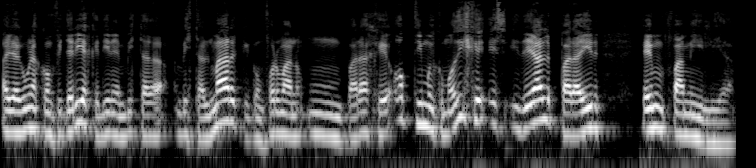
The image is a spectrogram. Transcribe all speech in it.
hay algunas confiterías que tienen vista, vista al mar, que conforman un paraje óptimo y como dije, es ideal para ir en familia.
